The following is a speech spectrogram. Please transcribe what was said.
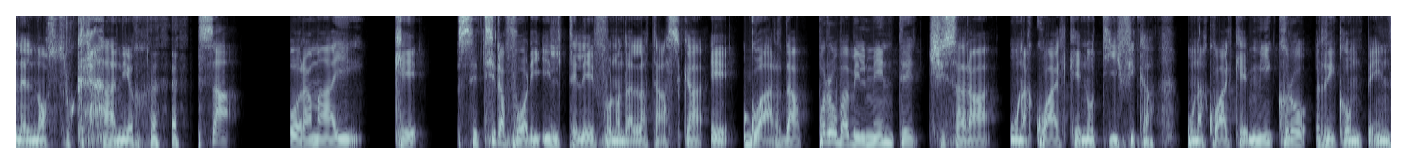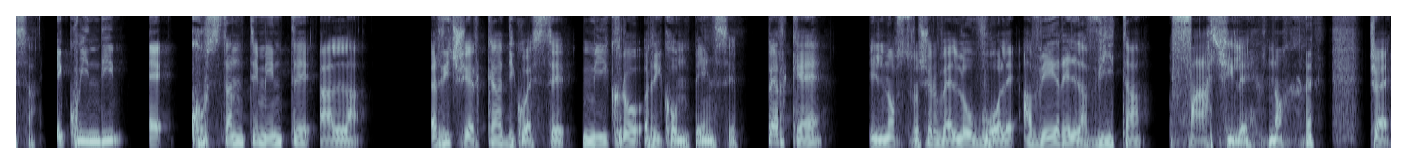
Nel nostro cranio, sa oramai che se tira fuori il telefono dalla tasca e guarda, probabilmente ci sarà una qualche notifica, una qualche micro ricompensa e quindi è costantemente alla ricerca di queste micro ricompense perché il nostro cervello vuole avere la vita facile, no? cioè,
